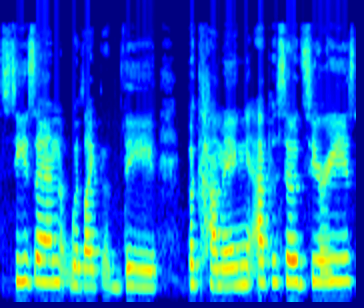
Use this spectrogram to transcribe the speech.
season with like the becoming episode series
